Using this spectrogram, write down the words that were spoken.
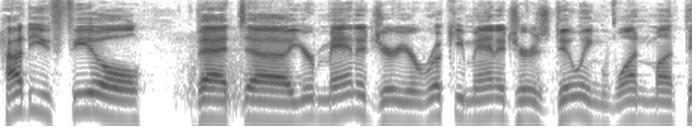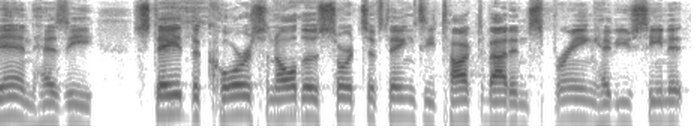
how do you feel that uh, your manager, your rookie manager, is doing one month in? Has he stayed the course and all those sorts of things he talked about in spring? Have you seen it?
